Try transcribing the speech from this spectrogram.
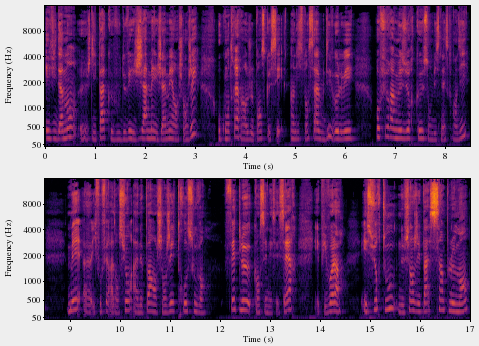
Évidemment, euh, je dis pas que vous devez jamais, jamais en changer. Au contraire, hein, je pense que c'est indispensable d'évoluer au fur et à mesure que son business grandit. Mais euh, il faut faire attention à ne pas en changer trop souvent. Faites-le quand c'est nécessaire, et puis voilà. Et surtout, ne changez pas simplement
